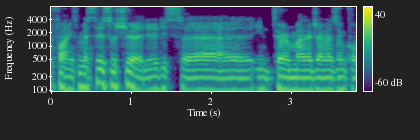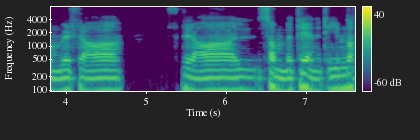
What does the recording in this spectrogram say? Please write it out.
erfaringsmessig så kjører disse eh, intern-managerne som kommer fra, fra samme trenerteam, da.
